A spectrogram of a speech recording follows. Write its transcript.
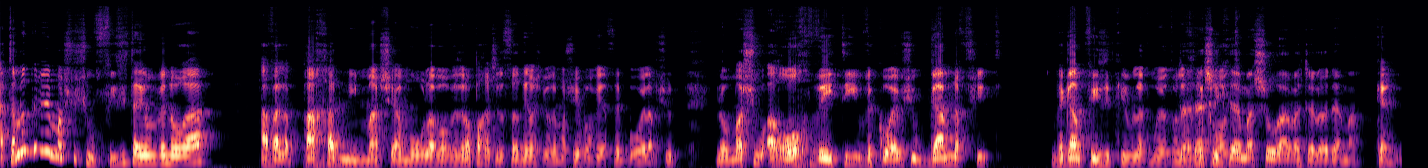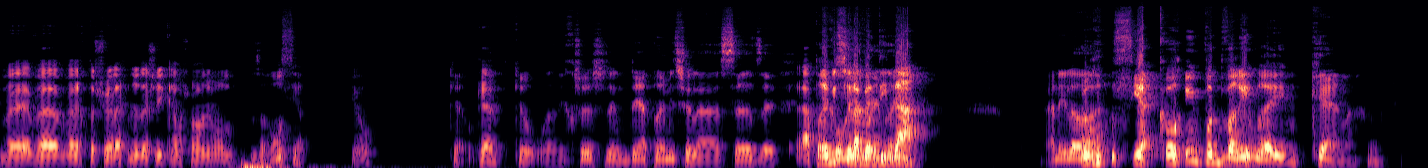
אתה לא תראה משהו שהוא פיזית איום ונורא אבל הפחד ממה שאמור לבוא וזה לא פחד של הסרט נראה שכזה מה שיבוא ויעשה בו אלא פשוט לא משהו ארוך ואיטי וכואב שהוא גם נפשית וגם פיזית כאילו לדמויות אתה הולך יודע לקרות. שיקרה משהו רע ואתה לא יודע מה. כן ואיך אתה שואל איך אני יודע שיקרה משהו אני אומר זה רוסיה. כאילו, כן. כן. כאילו, אני חושב שזה גם די הפרמיס של הסרט זה. הפרמיס של המדינה. אני לא... רוסיה קוראים פה דברים רעים. כן.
